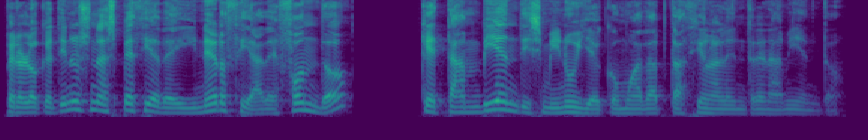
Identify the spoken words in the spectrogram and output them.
Pero lo que tiene es una especie de inercia de fondo que también disminuye como adaptación al entrenamiento.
